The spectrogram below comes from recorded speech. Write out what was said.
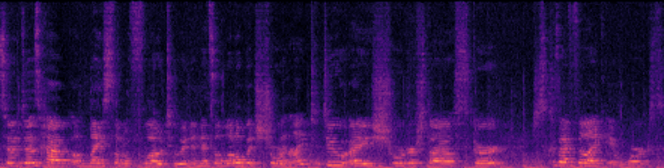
so it does have a nice little flow to it, and it's a little bit shorter. I like to do a shorter style skirt just because I feel like it works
